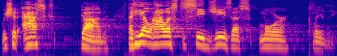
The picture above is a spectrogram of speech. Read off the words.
we should ask God that He allow us to see Jesus more clearly.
